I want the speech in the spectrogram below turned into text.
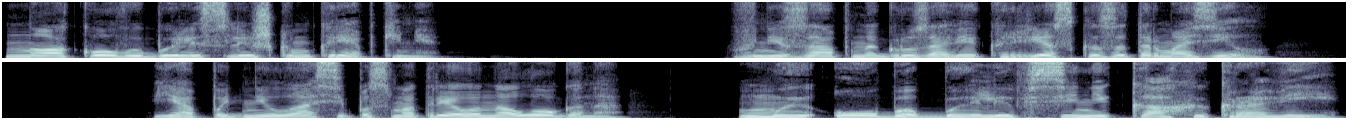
но оковы были слишком крепкими. Внезапно грузовик резко затормозил. Я поднялась и посмотрела на Логана — мы оба были в синяках и крови.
